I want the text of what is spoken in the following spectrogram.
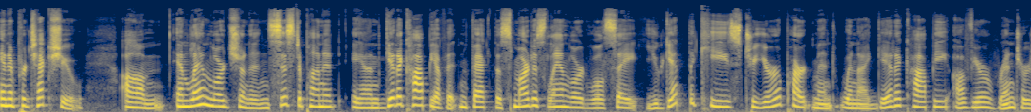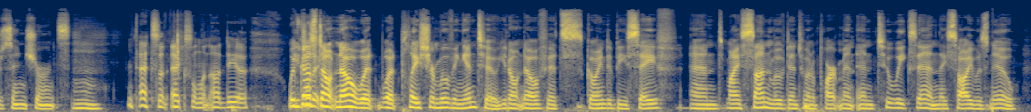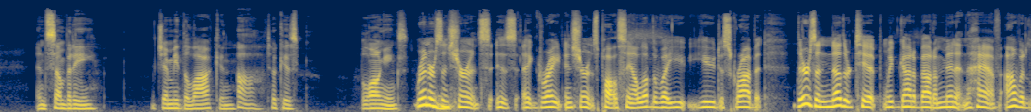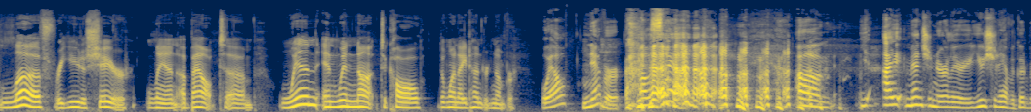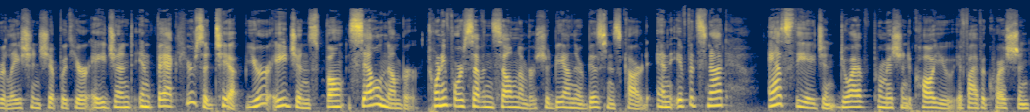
and it protects you. Um, and landlords should insist upon it and get a copy of it. In fact, the smartest landlord will say, You get the keys to your apartment when I get a copy of your renter's insurance. That's an excellent idea. We've you just don't know what, what place you're moving into. You don't know if it's going to be safe. And my son moved into an apartment, and two weeks in, they saw he was new, and somebody jimmied the lock and Ah. took his belongings. Renter's insurance is a great insurance policy. I love the way you, you describe it. There's another tip. We've got about a minute and a half. I would love for you to share, Lynn, about um, when and when not to call the 1 800 number. Well, never. How's that? um, I mentioned earlier you should have a good relationship with your agent. In fact, here's a tip your agent's phone cell number, 24 7 cell number, should be on their business card. And if it's not, ask the agent, Do I have permission to call you if I have a question?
